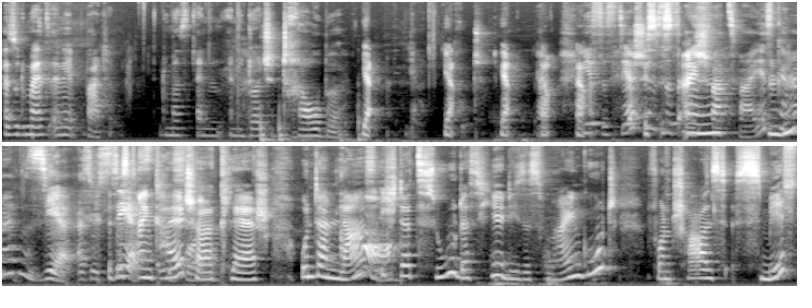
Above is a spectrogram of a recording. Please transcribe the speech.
Also du meinst eine, warte, du meinst eine, eine deutsche Traube. Ja, Ja. ja, ja, ja. ja. Hier ist es sehr schön, Es es ist ein- ein schwarz-weiß gehalten. Sehr, also Es sehr ist ein. Culture Clash. Und dann las Oh. ich dazu, dass hier dieses Weingut von Charles Smith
